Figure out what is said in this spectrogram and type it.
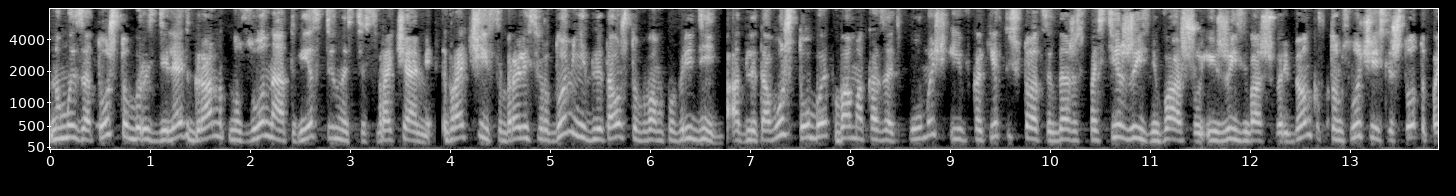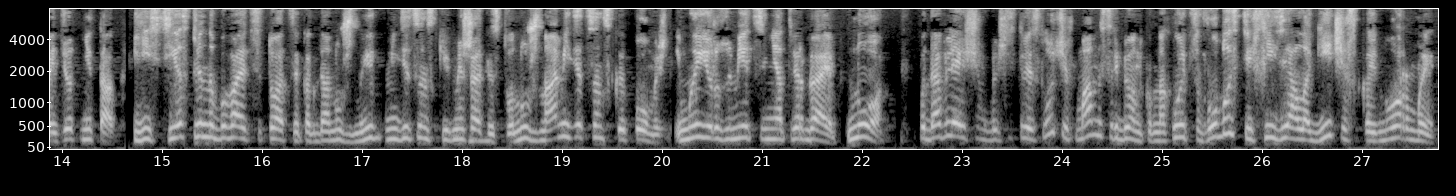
но мы за то, чтобы разделять грамотно зоны ответственности с врачами. Врачи собрались в роддоме не для того, чтобы вам повредить, а для того, чтобы вам оказать помощь и в каких-то ситуациях даже спасти жизнь вашу и жизнь вашего ребенка в том случае, если что-то пойдет не так. Естественно, бывают ситуации, когда нужны медицинские вмешательства, нужна медицинская помощь, и мы ее, разумеется, не отвергаем. Но в подавляющем большинстве случаев мама с ребенком находится в области физиологической нормы,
